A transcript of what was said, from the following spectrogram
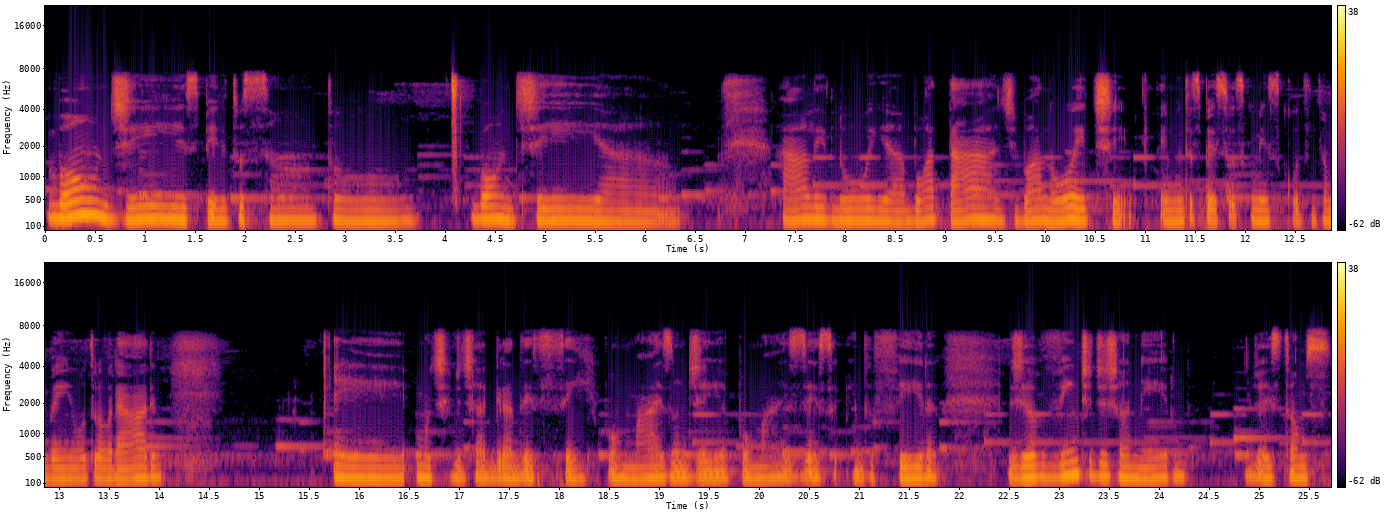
Bom dia, Espírito Santo. Bom dia. Aleluia. Boa tarde, boa noite. Tem muitas pessoas que me escutam também em outro horário. É motivo de agradecer por mais um dia, por mais essa quinta-feira, dia 20 de janeiro. Já estamos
